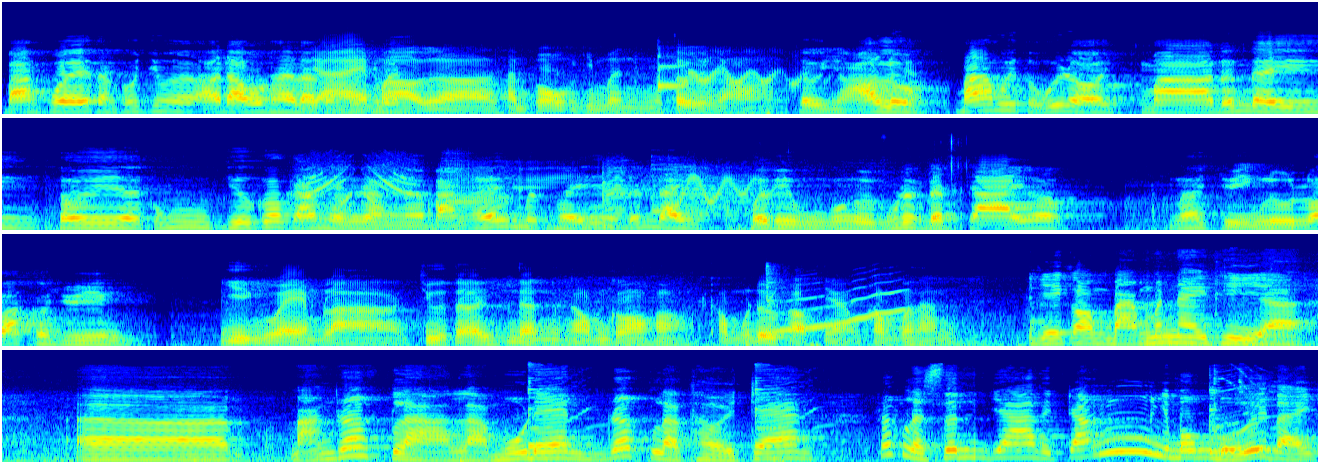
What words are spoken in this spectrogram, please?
Bạn quê ở thành phố Chí Minh ở đâu hay là dạ thành em phố ở ờ, thành phố Hồ Chí Minh từ nhỏ. Từ nhỏ luôn. 30 tuổi rồi mà đến đây tôi cũng chưa có cảm nhận rằng bạn ấy mới phải đến đây bởi vì con người cũng rất đẹp trai phải không? Nói chuyện lưu loát có duyên. Duyên của em là chưa tới nên không có không có được hợp nhau không có thành. Vậy còn bạn bên đây thì à, à, bạn rất là là modern rất là thời trang rất là xinh da thì trắng như bông bưởi vậy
